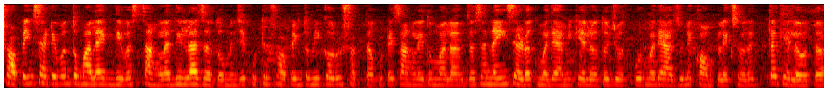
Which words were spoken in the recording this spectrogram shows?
शॉपिंगसाठी पण तुम्हाला एक दिवस चांगला दिला जातो. म्हणजे कुठे शॉपिंग तुम्ही करू शकता कुठे चांगले तुम्हाला जसं नई सडकमध्ये आम्ही केलं होतं जोधपूरमध्ये अजून एक कॉम्प्लेक्स होतं तिथं केलं होतं.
